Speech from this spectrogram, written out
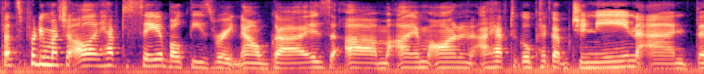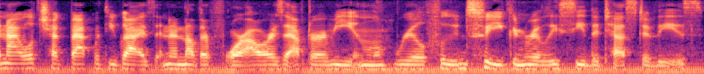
That's pretty much all I have to say about these right now, guys. Um, I'm on, I have to go pick up Janine, and then I will check back with you guys in another four hours after I've eaten real food so you can really see the test of these.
